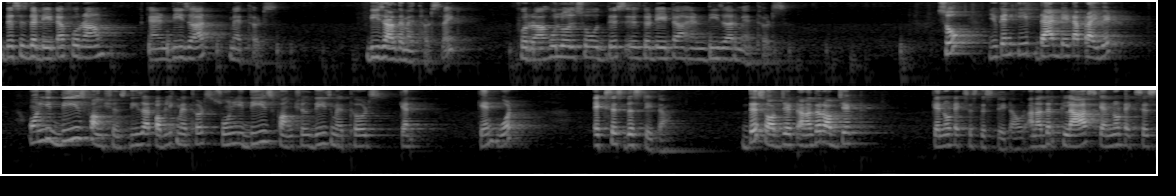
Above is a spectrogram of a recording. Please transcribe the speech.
This is the data for ram and these are methods these are the methods right for rahul also this is the data and these are methods so you can keep that data private only these functions these are public methods so only these functions these methods can, can what? Access this data. This object, another object cannot access this data or another class cannot access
